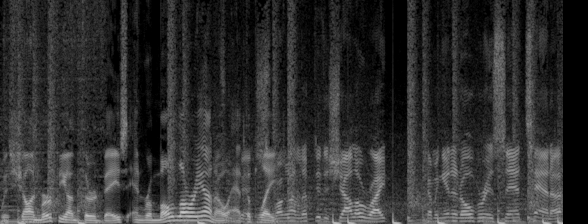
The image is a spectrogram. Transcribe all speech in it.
with Sean Murphy on third base and Ramon Laureano at the plate. Swung on, lifted to shallow right. Coming in and over is Santana.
